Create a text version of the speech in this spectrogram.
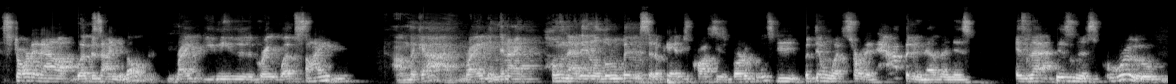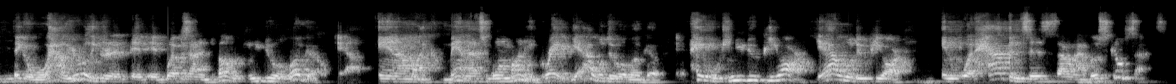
started out web design development, right? You needed a great website. I'm the guy, right? And then I honed that in a little bit and said, okay, it's across these verticals. Mm. But then what started happening, Evan, is as that business grew, they go, wow, you're really good at, at, at web design and development. Can you do a logo? Yeah. And I'm like, man, that's more money. Great. Yeah, we'll do a logo. Hey, well, can you do PR? Yeah, we'll do PR. And what happens is, is I don't have those skill sets.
